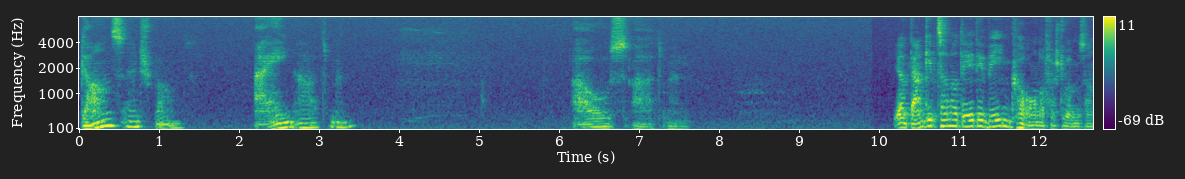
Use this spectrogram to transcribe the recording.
ganz entspannt einatmen, ausatmen. Ja, und dann gibt es auch noch die, die wegen Corona verstorben sind.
